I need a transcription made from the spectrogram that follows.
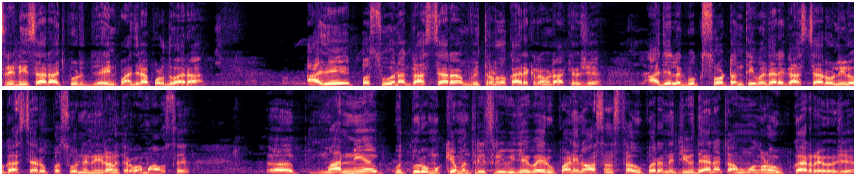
શ્રી ડીસા રાજપુર જૈન પાંજરાપોળ દ્વારા આજે પશુઓના ઘાસચારા વિતરણનો કાર્યક્રમ રાખ્યો છે. આજે લગભગ સો ટનથી વધારે ઘાસચારો, લીલો ઘાસચારો પશુઓને નિરણ કરવામાં આવશે. માનનીય ભૂતપૂર્વ મુખ્યમંત્રી શ્રી વિજયભાઈ રૂપાણીનો આ સંસ્થા ઉપર અને જીવદયાના કામોમાં ઘણો ઉપકાર રહ્યો છે.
